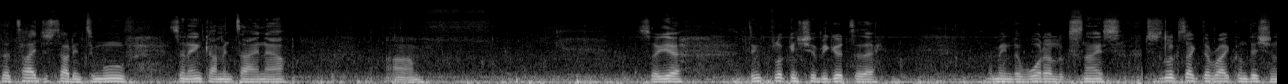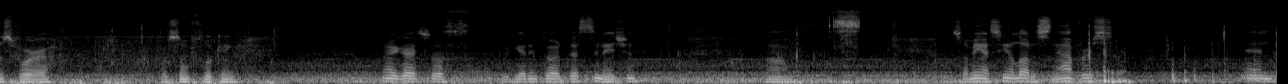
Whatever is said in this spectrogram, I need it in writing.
The tide just starting to move. It's an incoming tide now. Um, so yeah, I think fluking should be good today. I mean, the water looks nice. Just looks like the right conditions for uh, for some fluking. All right, guys. So we're getting to our destination. Um, so I mean, I've seen a lot of snappers and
